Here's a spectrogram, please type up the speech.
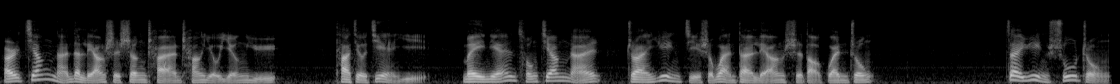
而江南的粮食生产常有盈余，他就建议。每年从江南转运几十万担粮食到关中。在运输中，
